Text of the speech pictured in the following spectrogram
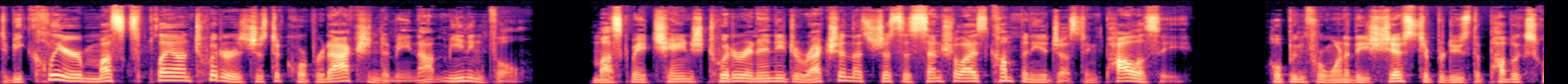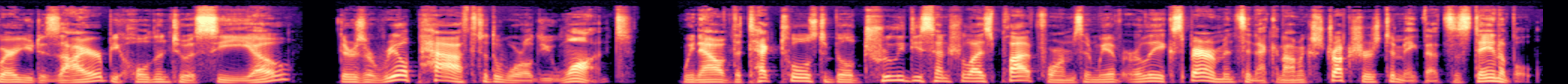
To be clear, Musk's play on Twitter is just a corporate action to me, not meaningful. Musk may change Twitter in any direction, that's just a centralized company adjusting policy. Hoping for one of these shifts to produce the public square you desire, beholden to a CEO? There's a real path to the world you want. We now have the tech tools to build truly decentralized platforms, and we have early experiments in economic structures to make that sustainable.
